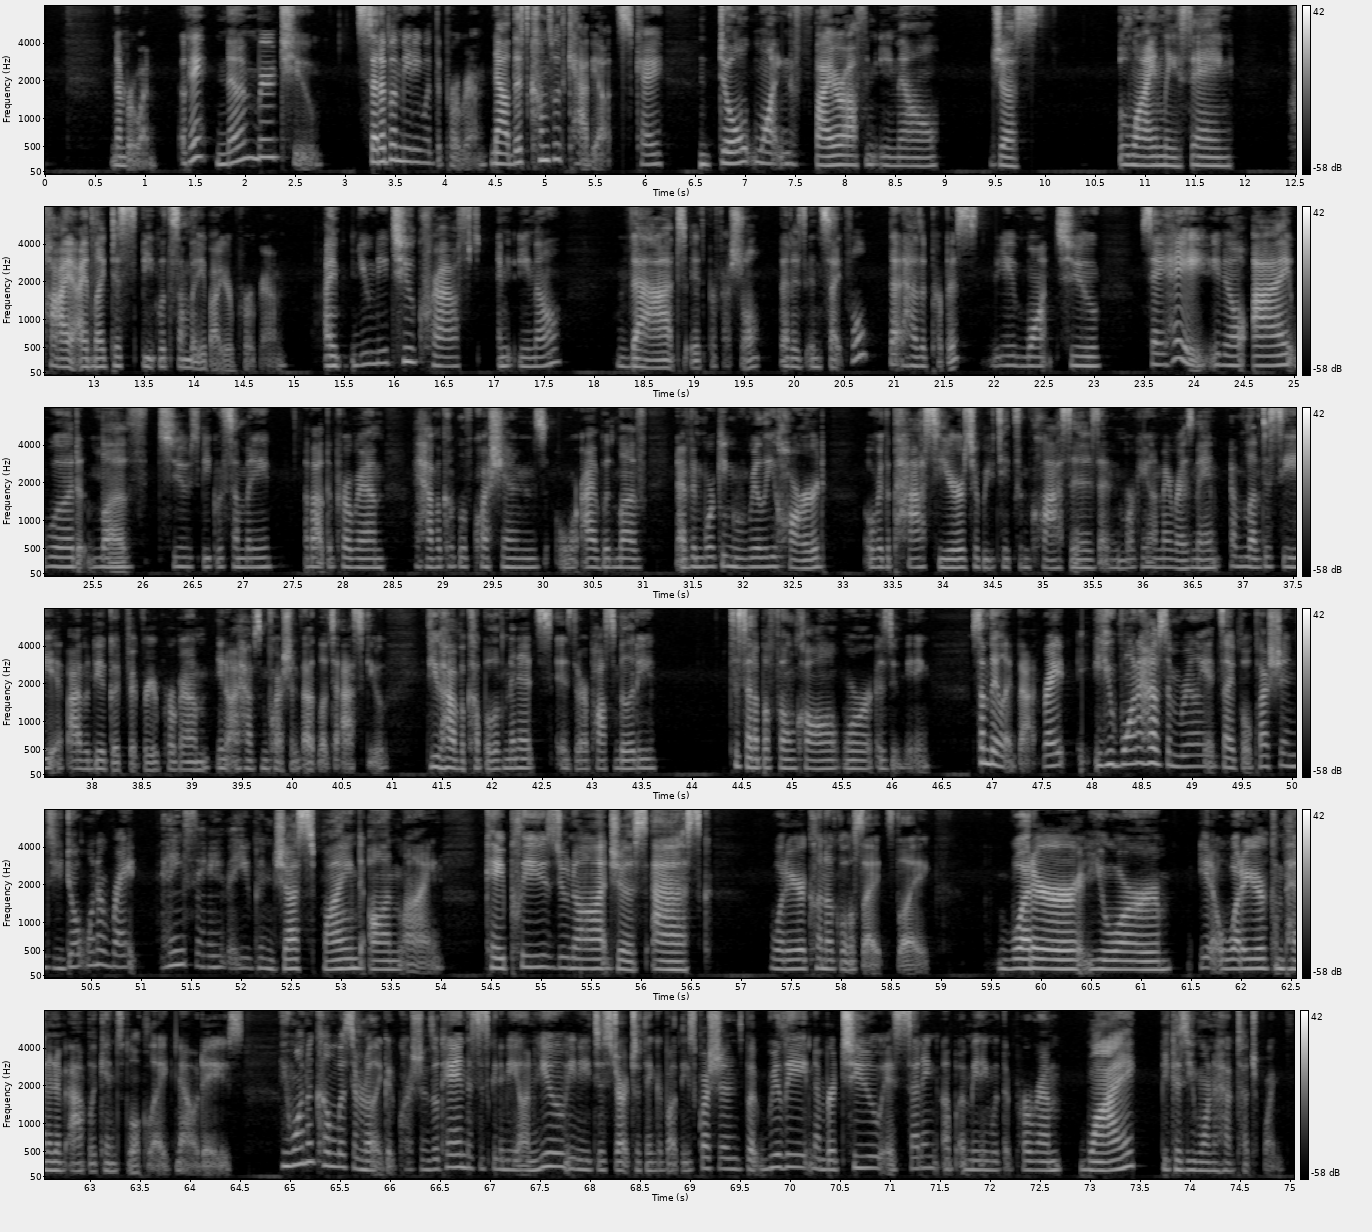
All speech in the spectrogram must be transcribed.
Number one. Okay. Number two, set up a meeting with the program. Now, this comes with caveats. Okay. Don't want you to fire off an email just blindly saying, Hi, I'd like to speak with somebody about your program. I, you need to craft an email that is professional, that is insightful, that has a purpose. You want to say, hey, you know, I would love to speak with somebody about the program. I have a couple of questions, or I would love, I've been working really hard over the past year to retake some classes and working on my resume. I would love to see if I would be a good fit for your program. You know, I have some questions I'd love to ask you. If you have a couple of minutes, is there a possibility to set up a phone call or a Zoom meeting? Something like that, right? You want to have some really insightful questions. You don't want to write anything that you can just find online. Okay, please do not just ask, what are your clinical sites like? What are your, you know, what are your competitive applicants look like nowadays? You want to come with some really good questions, okay? And this is going to be on you. You need to start to think about these questions. But really, number two is setting up a meeting with the program. Why? Because you want to have touch points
